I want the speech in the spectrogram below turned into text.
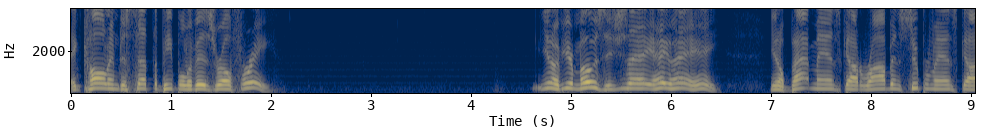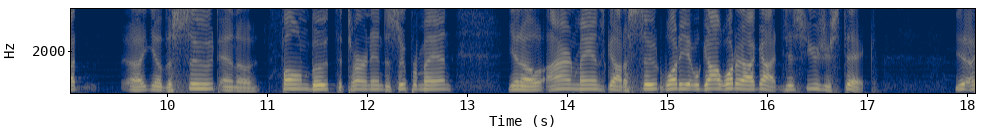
and call him to set the people of Israel free. You know, if you're Moses, you say, hey, hey, hey. You know, Batman's got Robin, Superman's got, uh, you know, the suit and a phone booth to turn into Superman you know, Iron Man's got a suit. What do you got? What do I got? Just use your stick. You, uh,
